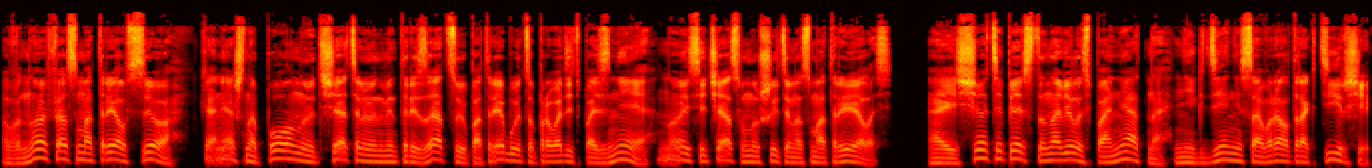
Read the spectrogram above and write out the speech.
Вновь осмотрел все. Конечно, полную тщательную инвентаризацию потребуется проводить позднее, но и сейчас внушительно смотрелось. А еще теперь становилось понятно, нигде не соврал трактирщик.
